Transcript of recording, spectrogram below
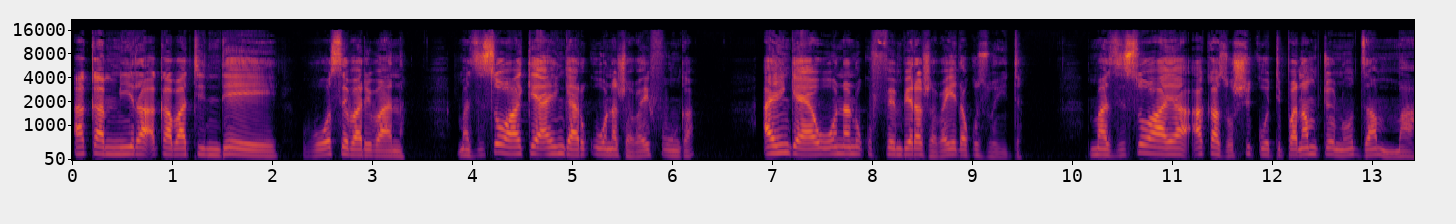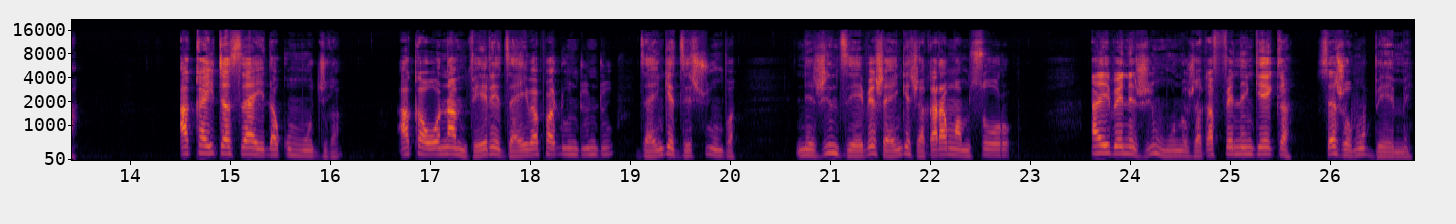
Akamira akavati ndee vose vari vana. Maziso ake ainge ari kuona zvavaifunga ainge aiona nokufembera zvavaida kuzoita. Maziso aya akazosvikoti pana mutonhodza mha akaita seaida kumudya. Akaona mvere dzaiva padundundu dzainge dzeshumba nezvinzeve zvainge zvakaramwa musoro. Aive nezvimhuno zvakafenengeka sezvomubheme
